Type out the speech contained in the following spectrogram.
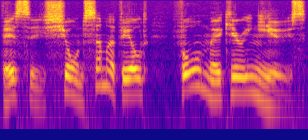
This is Sean Summerfield for Mercury News.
